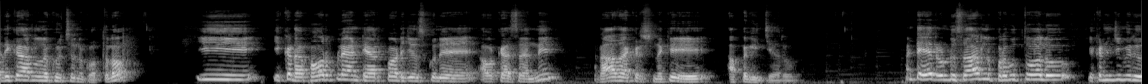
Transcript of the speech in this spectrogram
అధికారంలోకి వచ్చిన కొత్తలో ఈ ఇక్కడ పవర్ ప్లాంట్ ఏర్పాటు చేసుకునే అవకాశాన్ని రాధాకృష్ణకి అప్పగించారు. అంటే రెండు సార్లు ప్రభుత్వాలు ఇక్కడి నుంచి మీరు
